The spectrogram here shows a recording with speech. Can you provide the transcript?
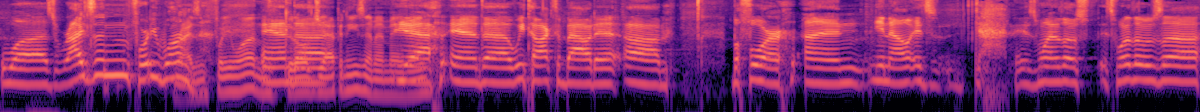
was Rizin forty one. Rizin 41, And, good old uh, Japanese MMA. Yeah, man. and uh, we talked about it um, before, and you know, it's God, it's one of those it's one of those uh,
